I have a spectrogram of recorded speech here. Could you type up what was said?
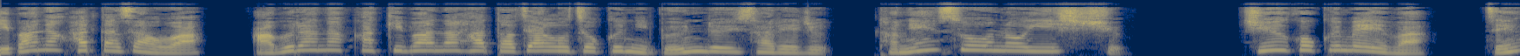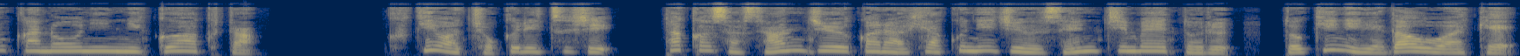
キバナハタザオは、アブラナカキバナハタザオ属に分類される多年草の一種。中国名は、全可能に肉アクタ。茎は直立し、高さ30から120センチメートル、時に枝を分け、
